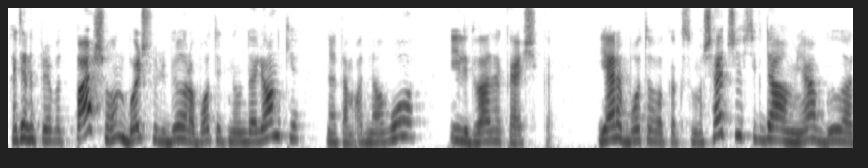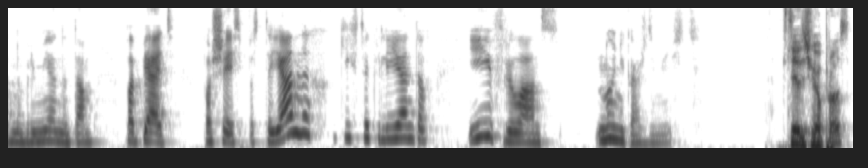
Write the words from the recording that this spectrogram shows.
хотя, например, вот Паша, он больше любил работать на удаленке, на там одного или два заказчика. Я работала как сумасшедшая всегда, у меня было одновременно там по 5, по 6 постоянных каких-то клиентов и фриланс, ну, не каждый месяц. Следующий вопрос.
